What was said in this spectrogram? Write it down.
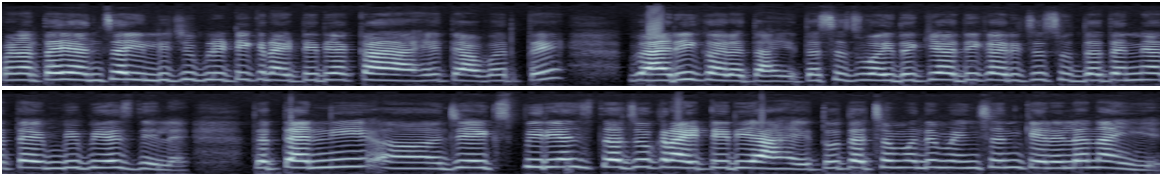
पण आता यांचा इलिजिबिलिटी क्रायटेरिया काय आहे त्यावर ते व्हॅरी करत आहे. तसंच वैद्यकीय अधिकारीचं सुद्धा त्यांनी आता एम बी बी एस दिलं आहे तर त्यांनी जे एक्सपिरियन्सचा जो क्रायटेरिया आहे तो त्याच्यामध्ये मेन्शन केलेला नाही आहे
